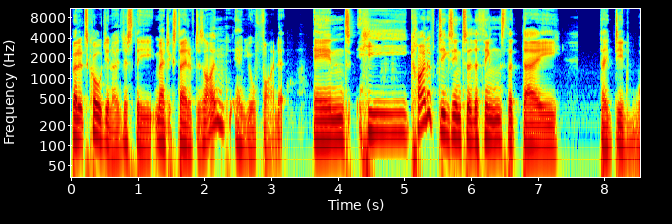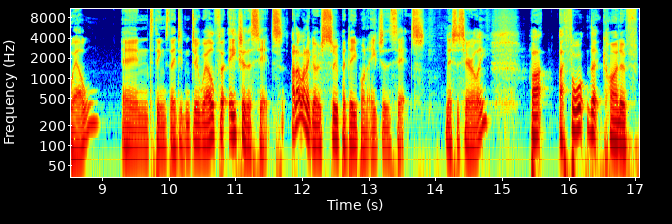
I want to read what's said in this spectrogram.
But it's called, you know, just the Magic State of Design, and you'll find it. And he kind of digs into the things that they they did well and things they didn't do well for each of the sets. I don't want to go super deep on each of the sets necessarily, but I thought that kind of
